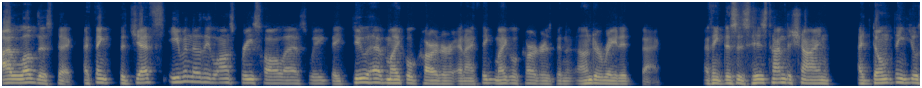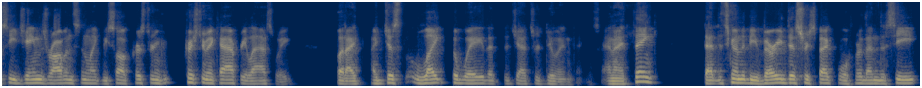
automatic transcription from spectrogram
I love this pick. I think the Jets, even though they lost Breece Hall last week, they do have Michael Carter, and I think Michael Carter has been an underrated back. I think this is his time to shine. I don't think you'll see James Robinson like we saw Christian Christian McCaffrey last week, but I I just like the way that the Jets are doing things, and I think that it's going to be very disrespectful for them to see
